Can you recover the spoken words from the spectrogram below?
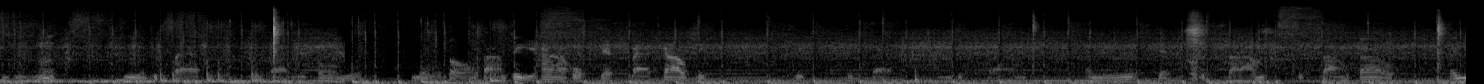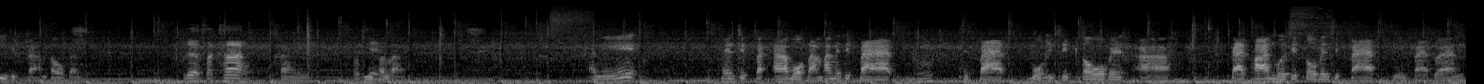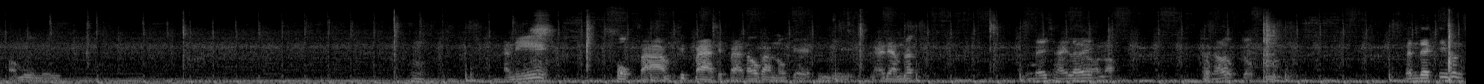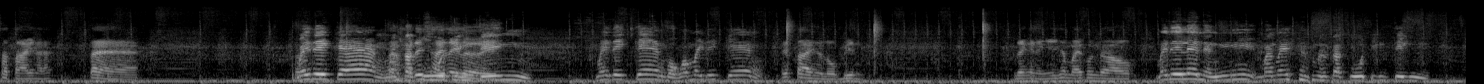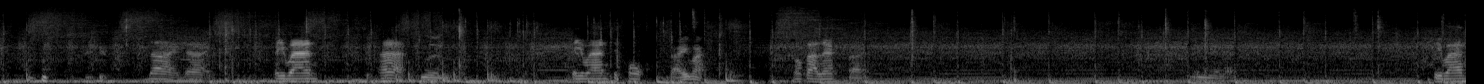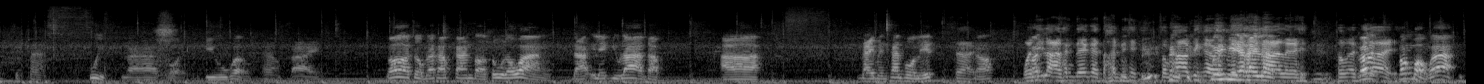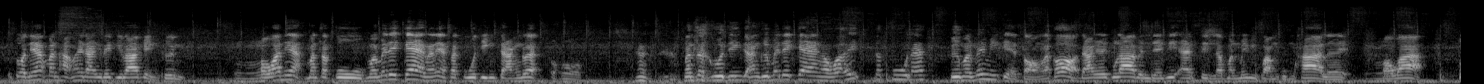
อื้อหือมีสิบแปดสิบแปดมีโซนมีหนึ่งสองสามสี่ห้าหกเจ็ดแปดเก้าสิบสิบสิบแปดยี่สิบสามอันนี้เจ็ดสิบสามสิบสามเก้าก็ยี่สิบสามเท่ากัน เลือกสักข้าง ข้างนี้โอเคที่พลังอันนี้เป็นสิบแปดอ่าบวกสามพันเป็นสิบแปดอื้อหือสิบแปดบวกอีกสิบโตเป็นอ่าแปดพันบวกสิบโตเป็นสิบแปดหมื่นแปดแวนขอหมื่นหนึ่งอืมอันนี้หกสามสิบแปดสิบแปดเท่ากันโอเคไหนแดมด้วยไม่ได้ใช้เลยเอาเหรอจบเอาจบจบอืมเป็นเด็กที่เพิ่งสไตล์นะ แต่ ไม่ได้แกล้งมันมันสไม่ได้กรูใช้อะไรจเลยริงๆไม่ได้แกล้งบอกว่าไม่ได้แกล้งไม่ตายเถอะโรบิน เล่นกันอย่างนี้ใช่ไหมพวกเรา ไม่ได้เล่นอย่างนี้ มันไม่มันสกรูจริงได้ได้ตีแวนสิบห้าๆหมื่นตีแวนสิบหกใช้มาแล้วกันเลยใช่ไม่มีอะไรตีแวนสิบแปดอุ้ยลาก่อยคิวเปล่าอ้าวตาย ก็จบแล้วครับการต่อสู้ระหว่างดาร์ e อิเล็ก u ูล่ากับอ่าดิเมนชันโพลิสใช่เนาะวันนี้ลาทั้งเด็กกันตอนนี้ สภาพที่เคยไม่มีอะไรเลยาเลยทำไมก็ไม่ได้ต้องบอกว่าตัวเนี้ยมันทำให้ดาร์ e อิเล็ก u ูล่าเก่งขึ้นอือหือเพราะว่าเนี่ยมันสกรูมันไม่ได้แกล้งนะเนี่ยสกรูจริงจังด้วยโอ้โหมันสกรูจริงจังคือไม่ได้แกล้งเขาว่าเอ้ยสกรูนะ คือมันไม่มีเกรดสองแล้วก็ดาร์ e อิเล็ก u ูล่าเป็นเด็กที่แอซิดแล้วมันไม่มีความคุ้มค่าเลย เพราะว่า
